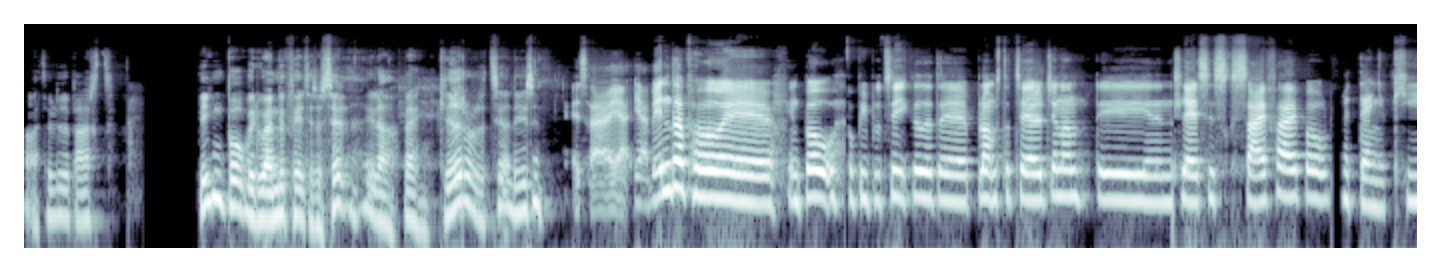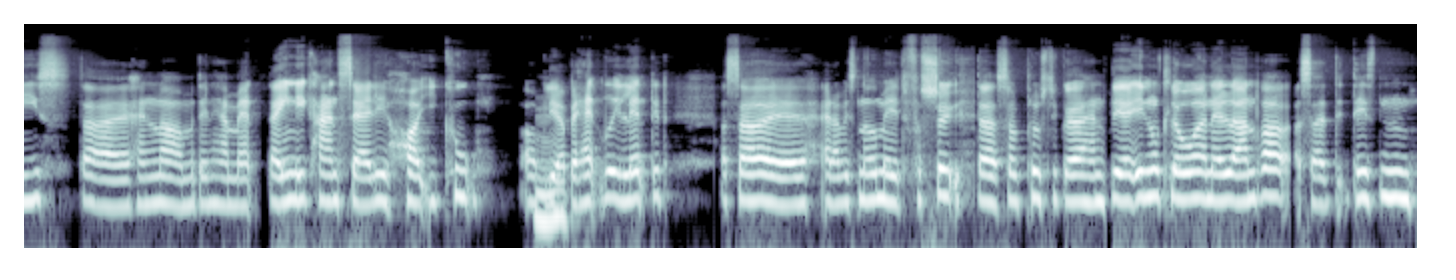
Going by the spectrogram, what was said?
Nå, det lyder barskt. Hvilken bog vil du anbefale til dig selv, eller hvad glæder du dig til at læse? Altså, jeg, jeg venter på øh, en bog på biblioteket, det er Blomster til Algernon. Det er en klassisk sci-fi bog med Daniel Keyes, der øh, handler om den her mand, der egentlig ikke har en særlig høj IQ og mm. bliver behandlet elendigt. Og så øh, er der vist noget med et forsøg, der så pludselig gør, at han bliver endnu klogere end alle andre. Og så det, det er sådan,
